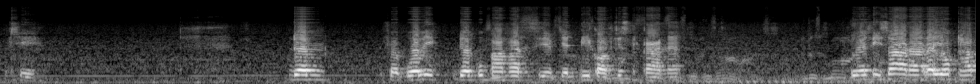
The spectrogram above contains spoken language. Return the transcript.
โอเค เดือนเฟบรุรีเดือนกุมภาพันธ์47ปีก่อนคริสตกาลนะ with his allies, and his ดูเอซีซ่านะได้ยกทัพ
